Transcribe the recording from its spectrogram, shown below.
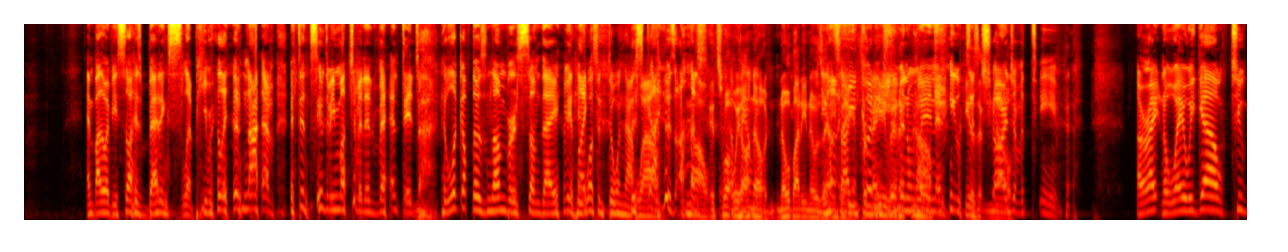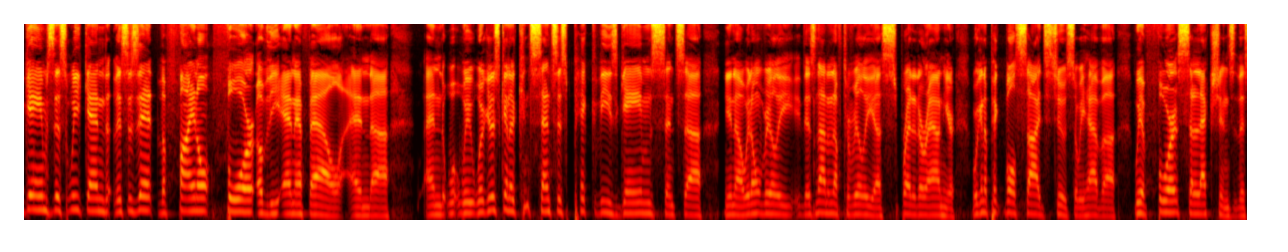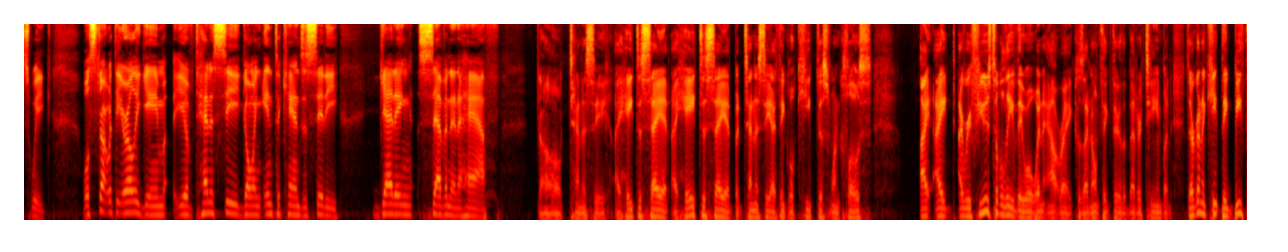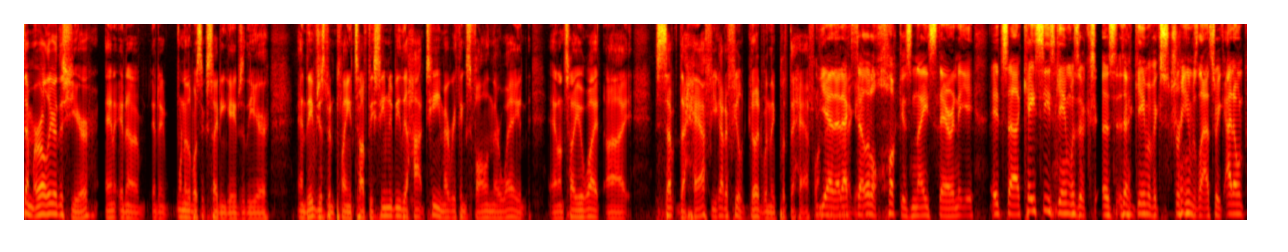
And by the way, if you saw his betting slip, he really did not have. It didn't seem to be much of an advantage. Look up those numbers someday. I mean, He like, wasn't doing that this well. guy was on. No. it's what we all know. Nobody knows know, anything. He couldn't even No. win, and he was He in charge know. of a team. All right, and away we go. Two games this weekend. This is it. The final four of the NFL, and uh, and we we're just gonna consensus pick these games since uh, you know we don't really. There's not enough to really uh, spread it around here. We're gonna pick both sides too. So we have uh, we have four selections this week. We'll start with the early game. You have Tennessee going into Kansas City, getting seven and a half. Oh, Tennessee. I hate to say it. I hate to say it, but Tennessee, I think, will keep this one close. I, I, I refuse to believe they will win outright because I don't think they're the better team, but they're going to keep. They beat them earlier this year and in a in a, one of the most exciting games of the year, and they've just been playing tough. They seem to be the hot team. Everything's falling their way, and, and I'll tell you what, uh, sev- the half you got to feel good when they put the half on. Yeah, there that ex- that little hook is nice there, and it, it's uh, KC's game was a, a game of extremes last week. I don't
